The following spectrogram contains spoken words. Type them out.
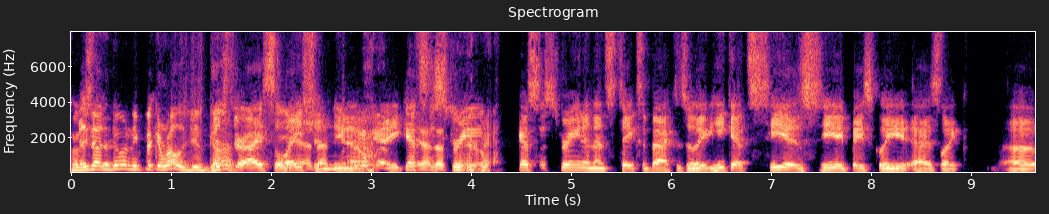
Because he doesn't do any pick and roll. He's just gun. Mr. Isolation. that's you know, yeah, he gets Yeah, the screen, true. gets the screen, and then takes it back. And so they, he gets, he is, he basically has like uh,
